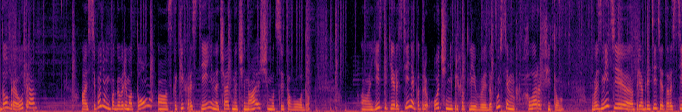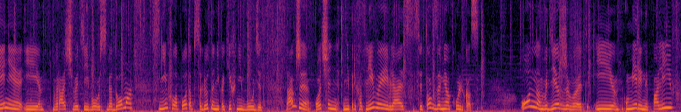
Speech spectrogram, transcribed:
Доброе утро! А сегодня мы поговорим о том, а, с каких растений начать начинающему цветоводу. А, есть такие растения, которые очень неприхотливые. Допустим, хлорофитум. Возьмите, приобретите это растение и выращивайте его у себя дома. С ним хлопот абсолютно никаких не будет. Также очень неприхотливый является цветок замиокулькас. Он выдерживает и умеренный полив,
